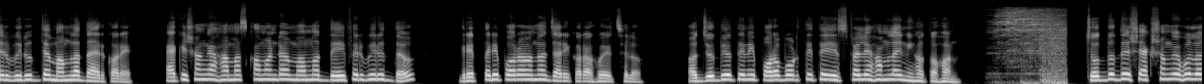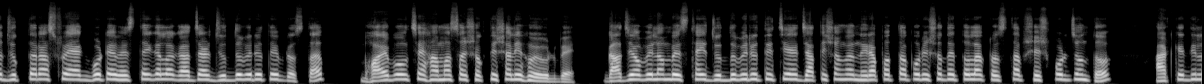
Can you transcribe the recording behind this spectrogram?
এর বিরুদ্ধে মামলা দায়ের করে। একই সঙ্গে হামাস কমান্ডার মোহাম্মদ দেইফের বিরুদ্ধেও গ্রেপ্তারি পরোয়ানা জারি করা হয়েছিল যদিও তিনি পরবর্তীতে ইসরায়েলি হামলায় নিহত হন। চোদ্দ দেশ একসঙ্গে হলো যুক্তরাষ্ট্র এক ভোটে ভেস্তে গেল গাজার যুদ্ধবিরতির প্রস্তাব। ভয় বলছে হামাসা শক্তিশালী হয়ে উঠবে। গাজে অবিলম্বে স্থায়ী যুদ্ধবিরতি চেয়ে জাতিসংঘ নিরাপত্তা পরিষদের তোলা প্রস্তাব শেষ পর্যন্ত আটকে দিল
